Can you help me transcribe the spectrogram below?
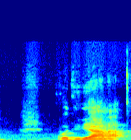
quotidiana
